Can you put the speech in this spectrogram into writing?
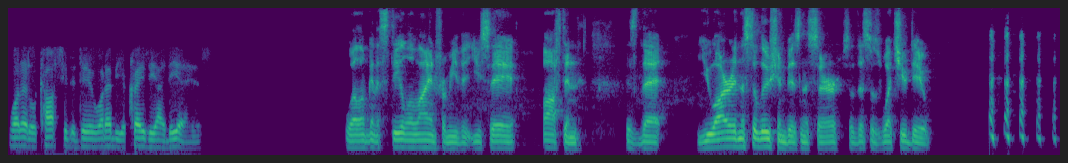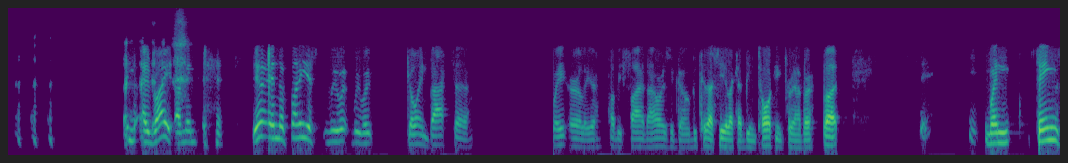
what it'll cost you to do whatever your crazy idea is. Well, I'm going to steal a line from you that you say often is that you are in the solution business, sir. So this is what you do. right. I mean, yeah. And the funniest, we were we were going back to way earlier, probably five hours ago, because I feel like I've been talking forever. But when things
